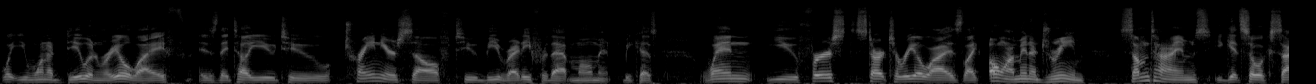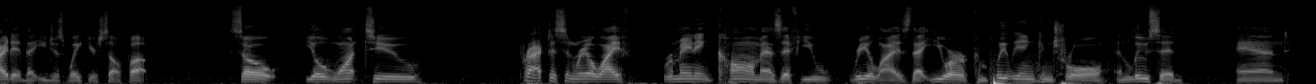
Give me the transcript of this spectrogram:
what you want to do in real life is they tell you to train yourself to be ready for that moment because when you first start to realize like oh i'm in a dream sometimes you get so excited that you just wake yourself up so you'll want to practice in real life remaining calm as if you realize that you are completely in control and lucid and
